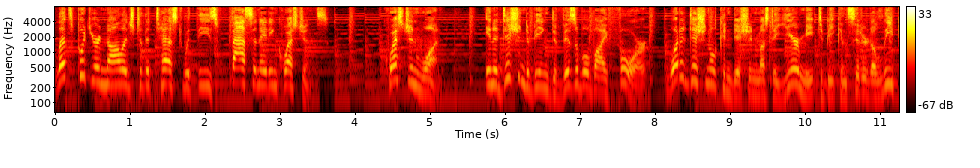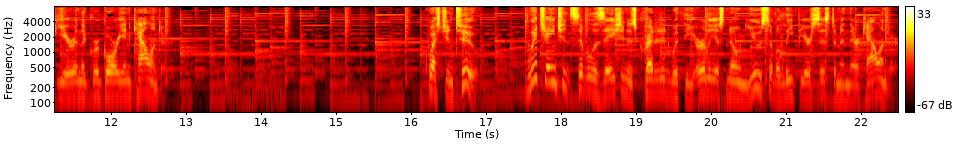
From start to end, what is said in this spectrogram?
Let's put your knowledge to the test with these fascinating questions. Question 1 in addition to being divisible by 4, what additional condition must a year meet to be considered a leap year in the Gregorian calendar? Question 2. Which ancient civilization is credited with the earliest known use of a leap year system in their calendar?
